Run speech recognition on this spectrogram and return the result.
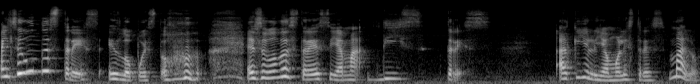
El segundo estrés es lo opuesto. El segundo estrés se llama distrés, al que yo le llamo el estrés malo,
